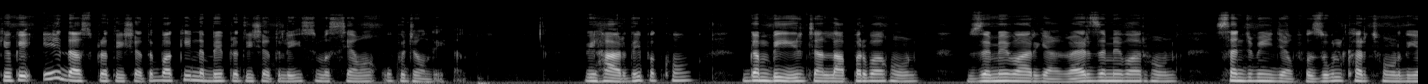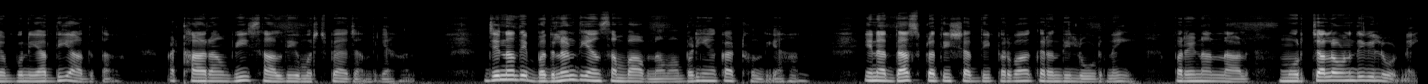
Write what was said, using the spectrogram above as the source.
ਕਿਉਂਕਿ ਇਹ 10% ਬਾਕੀ 90% ਲਈ ਸਮੱਸਿਆਵਾਂ ਉਪਜਾਉਂਦੇ ਹਨ। ਵਿਹਾਰ ਦੇ ਪੱਖੋਂ ਗੰਭੀਰ ਜਾਂ ਲਾਪਰਵਾਹ ਹੋਣ, ਜ਼ਿੰਮੇਵਾਰ ਜਾਂ ਗੈਰ ਜ਼ਿੰਮੇਵਾਰ ਹੋਣ, ਸੰਜਮੀ ਜਾਂ ਫਜ਼ੂਲ ਖਰਚ ਹੋਣ ਦੀਆਂ ਬੁਨਿਆਦੀ ਆਦਤਾਂ 18-20 ਸਾਲ ਦੀ ਉਮਰ 'ਚ ਪੈ ਜਾਂਦੀਆਂ ਹਨ, ਜਿਨ੍ਹਾਂ ਦੇ ਬਦਲਣ ਦੀਆਂ ਸੰਭਾਵਨਾਵਾਂ ਬੜੀਆਂ ਘੱਟ ਹੁੰਦੀਆਂ ਹਨ। ਇਹਨਾਂ 10% ਦੀ ਪਰਵਾਹ ਕਰਨ ਦੀ ਲੋੜ ਨਹੀਂ, ਪਰ ਇਹਨਾਂ ਨਾਲ ਮੋਰਚਾ ਲਾਉਣ ਦੀ ਵੀ ਲੋੜ ਨਹੀਂ।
